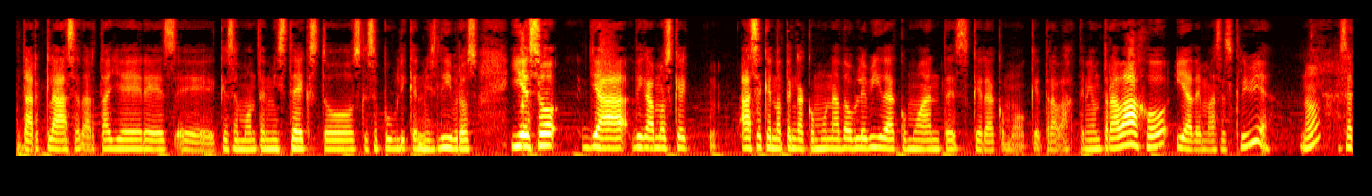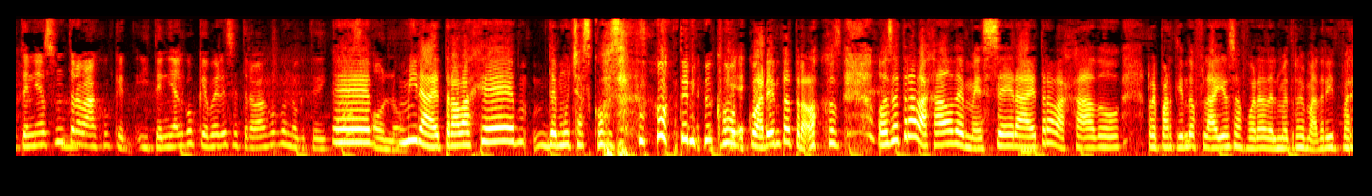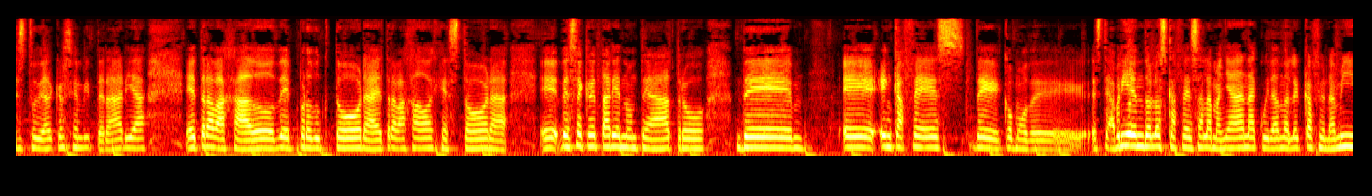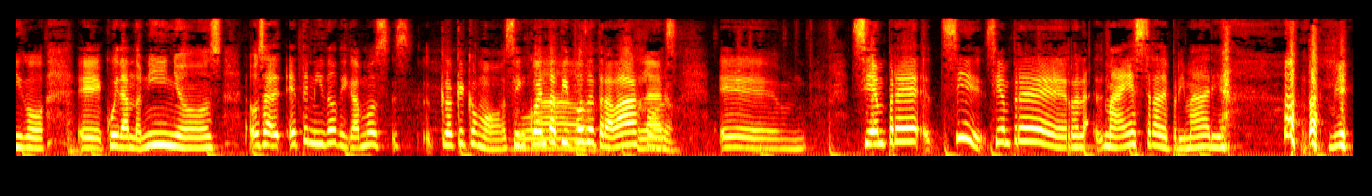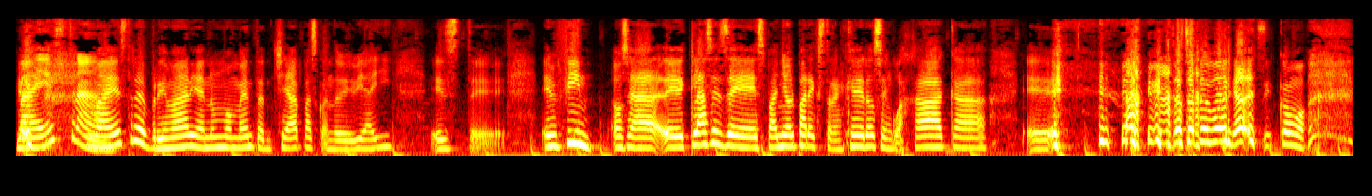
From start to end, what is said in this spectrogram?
dar clase, dar talleres, eh, que se monten mis textos, que se publiquen mis libros. Y eso ya, digamos, que hace que no tenga como una doble vida como antes, que era como que tenía un trabajo y además escribía, ¿no? O sea, tenías un trabajo que y tenía algo que ver ese trabajo con lo que te dedicabas Eh, o no. Mira, trabajé de muchas cosas. he tenido como 40 trabajos. O sea, he trabajado de mesera, he trabajado repartiendo flyers afuera del Metro de Madrid para estudiar creación literaria, he trabajado de productora, he trabajado de gestora, eh, de secretaria en un teatro, de eh, en cafés, de como de este abriendo los cafés a la mañana, cuidándole el café a un amigo, eh, cuidando niños. O sea, he tenido, digamos, creo que como 50 Guau, tipos de trabajos. claro. Eh, siempre, sí, siempre maestra de primaria. También. Maestra. Maestra de primaria en un momento en Chiapas cuando vivía ahí. Este, en fin, o sea, eh, clases de español para extranjeros en Oaxaca. Eh, o sea, te podría decir como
